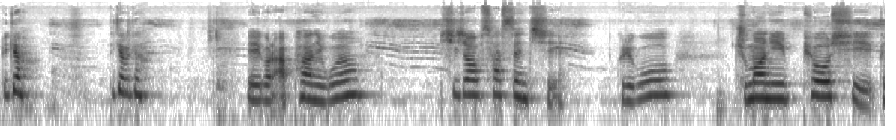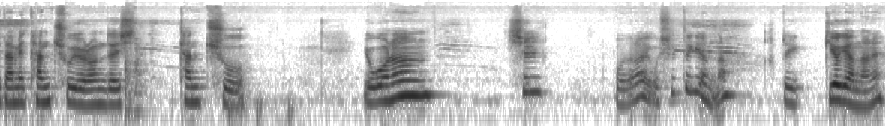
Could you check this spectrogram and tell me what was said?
비켜. 비켜, 비켜. 예, 이건 앞판이고요. 시접 4cm. 그리고 주머니 표시, 그 다음에 단추, 요런데 시- 단추. 요거는 실, 뭐더라? 이거 실뜨기였나? 갑자기 기억이 안 나네.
